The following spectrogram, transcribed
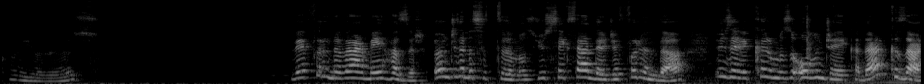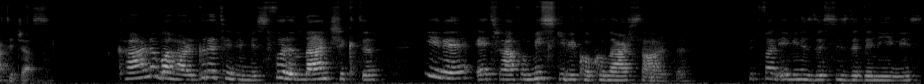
koyuyoruz. Ve fırına vermeye hazır. Önceden ısıttığımız 180 derece fırında üzeri kırmızı oluncaya kadar kızartacağız. Karnabahar gratenimiz fırından çıktı. Yine etrafı mis gibi kokular sardı. Lütfen evinizde siz de deneyiniz.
